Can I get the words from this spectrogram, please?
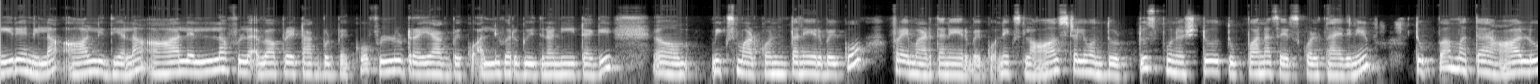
ನೀರೇನಿಲ್ಲ, ಹಾಲು ಇದೆಯಲ್ಲ, ಹಾಲೆಲ್ಲ ಫುಲ್ ಎವಾಪ್ರೇಟ್ ಆಗಿಬಿಡ್ಬೇಕು ಫುಲ್ಲು ಡ್ರೈ ಆಗಬೇಕು ಅಲ್ಲಿವರೆಗೂ ಇದನ್ನು ನೀಟಾಗಿ ಮಿಕ್ಸ್ ಮಾಡ್ಕೊತಾನೆ ಇರಬೇಕು ಫ್ರೈ ಮಾಡ್ತಾನೆ ಇರಬೇಕು. ನೆಕ್ಸ್ಟ್ ಲಾಸ್ಟಲ್ಲಿ ಒಂದು ದೊಡ್ಡ ಸ್ಪೂನಷ್ಟು ತುಪ್ಪನ ಸೇರಿಸ್ಕೊಳ್ತಾ ಇದ್ದೀನಿ. ತುಪ್ಪ ಮತ್ತು ಹಾಲು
